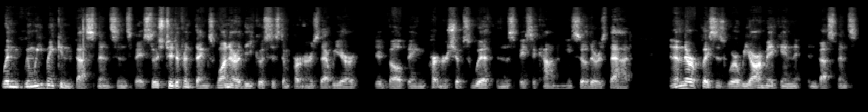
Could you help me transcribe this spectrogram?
when when we make investments in space there's two different things. One are the ecosystem partners that we are developing partnerships with in the space economy. So there's that. And then there are places where we are making investments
